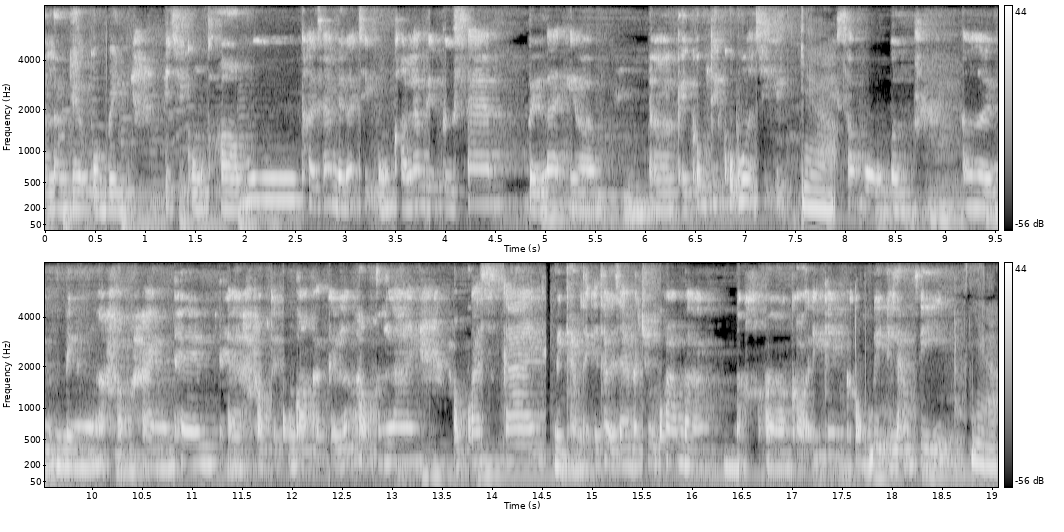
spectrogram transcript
uh, làm việc của mình. Thì chị cũng có thời gian đấy là chị cũng có làm việc từ xa với lại uh, uh, cái công ty cũ của chị dạ, xong rồi, ừ, xong rồi mình học hành thêm thì học thì cũng có các cái lớp học online học qua Skype mình cảm thấy cái thời gian nó trôi qua mà, mà uh, có ích ấy, không bị lãng phí dạ.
